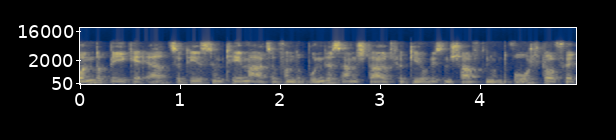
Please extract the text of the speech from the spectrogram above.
von der BGR zu diesem Thema, also von der Bundesanstalt für Geowissenschaften und Rohstoffe.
